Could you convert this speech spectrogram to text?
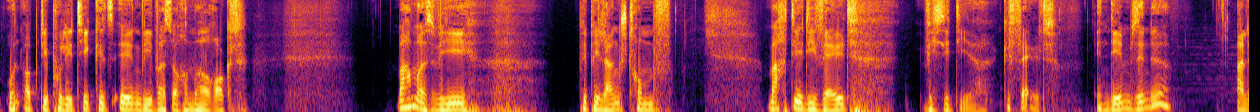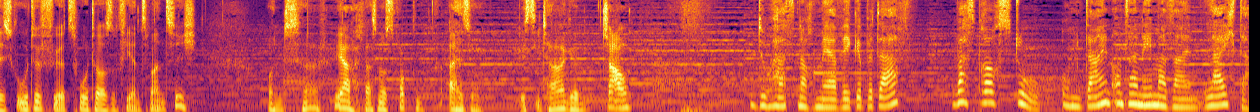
und ob die Politik jetzt irgendwie was auch immer rockt. Machen wir es wie Pippi Langstrumpf. Mach dir die Welt, wie sie dir gefällt. In dem Sinne, alles Gute für 2024 und äh, ja, lassen wir es rocken. Also, bis die Tage. Ciao. Du hast noch mehr Wegebedarf? Was brauchst du, um dein Unternehmersein leichter,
